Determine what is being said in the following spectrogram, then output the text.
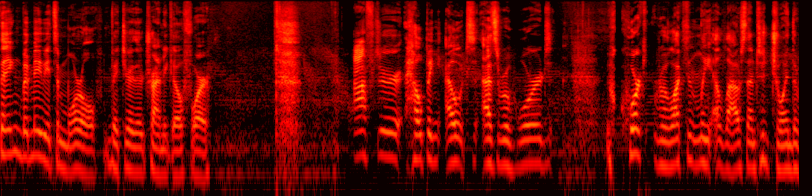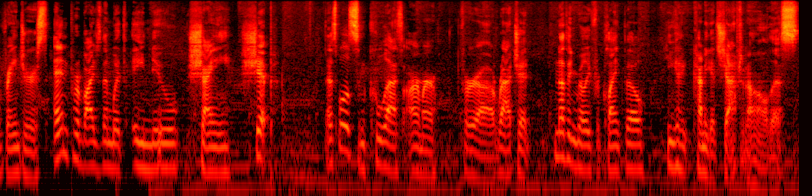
thing, but maybe it's a moral victory they're trying to go for. After helping out as a reward, Qwark reluctantly allows them to join the Rangers and provides them with a new shiny ship, as well as some cool ass armor for uh, Ratchet. Nothing really for Clank though. He kind of gets shafted on all this.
